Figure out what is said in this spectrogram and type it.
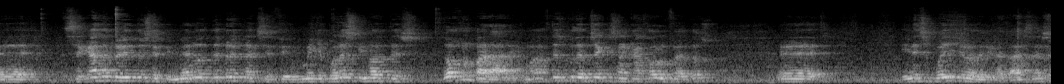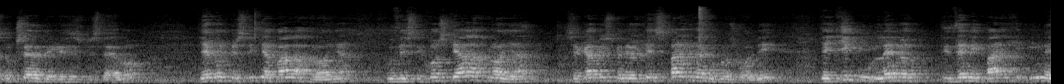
ε, σε κάθε περίπτωση επιμένω ότι δεν πρέπει να ξεφύγουμε και πολλές κοινότητες το έχουν παράδειγμα, αυτές που δεν ψέκρισαν καθόλου φέτος, ε, είναι σε πολύ χειρότερη κατάσταση, το ξέρετε και εσείς πιστεύω, και έχουν πιστεί και από άλλα χρόνια, που δυστυχώς και άλλα χρόνια σε κάποιες περιοχές υπάρχει δακοπροσβολή Και εκεί που λέμε ότι δεν υπάρχει, είναι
